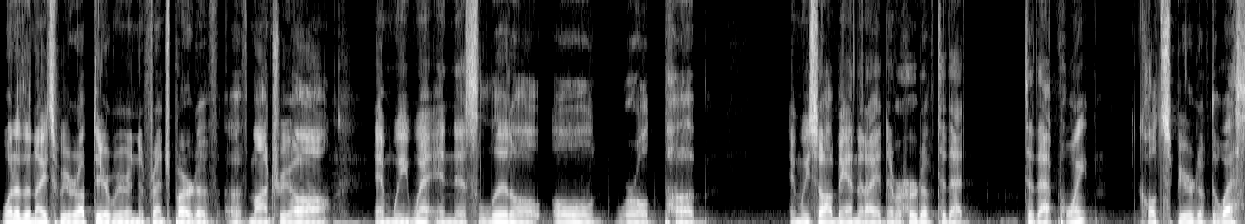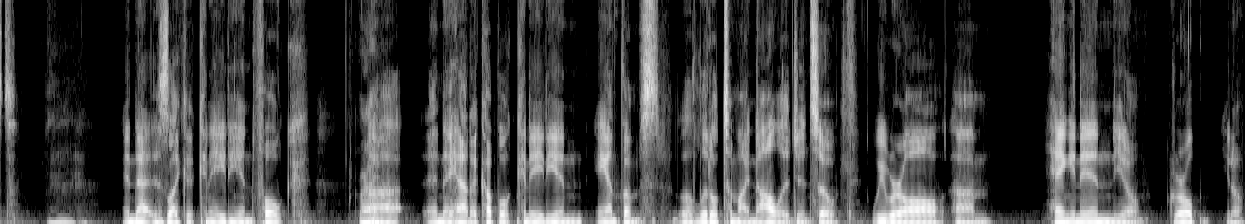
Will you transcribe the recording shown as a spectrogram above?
one of the nights we were up there, we were in the French part of of Montreal, and we went in this little old world pub, and we saw a band that I had never heard of to that to that point called Spirit of the West, mm. and that is like a Canadian folk Right. Uh, and they had a couple Canadian anthems, a little to my knowledge, and so we were all um, hanging in. You know, girl, you know,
